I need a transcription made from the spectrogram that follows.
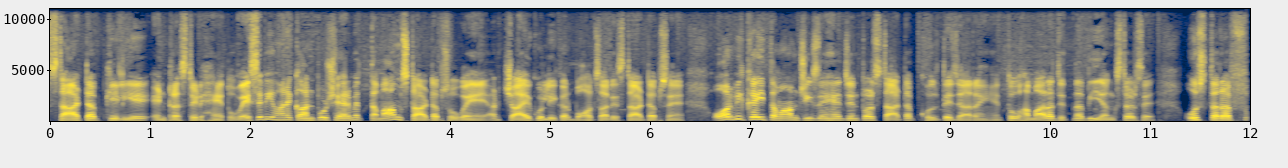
स्टार्टअप के लिए इंटरेस्टेड हैं तो वैसे भी हमारे कानपुर शहर में तमाम स्टार्टअप्स हो गए हैं यार, चाय को लेकर बहुत सारे स्टार्टअप्स हैं, और भी कई तमाम चीज़ें हैं जिन पर स्टार्टअप खुलते जा रहे हैं। तो हमारा जितना भी यंगस्टर्स है, उस तरफ़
